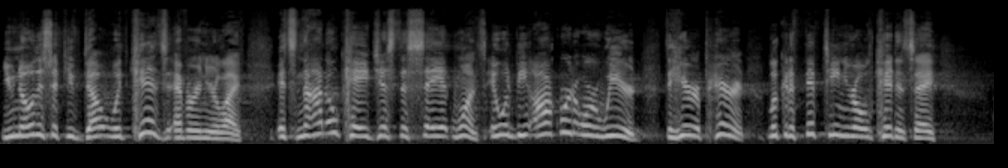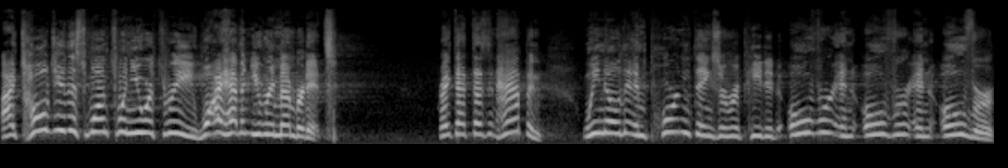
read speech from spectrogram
You know this if you've dealt with kids ever in your life. It's not okay just to say it once. It would be awkward or weird to hear a parent look at a 15 year old kid and say, I told you this once when you were three. Why haven't you remembered it? Right? That doesn't happen we know that important things are repeated over and over and over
